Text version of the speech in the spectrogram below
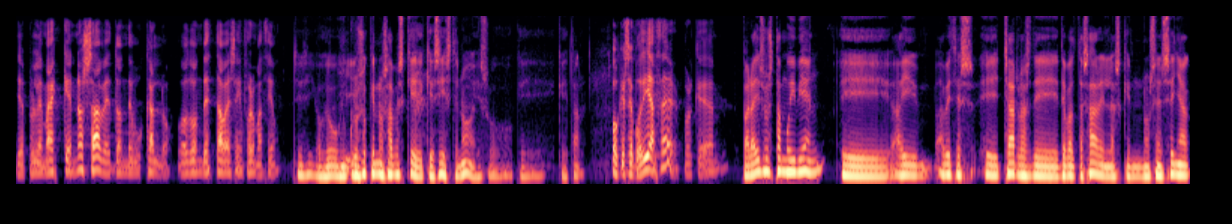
Y el problema es que no sabes dónde buscarlo o dónde estaba esa información. Sí, sí, o, o incluso que no sabes que, que existe, ¿no? Eso, que, que tal. O que se podía hacer, porque Para eso está muy bien. eh, hay a veces eh, charlas de, de Baltasar en las que nos enseña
